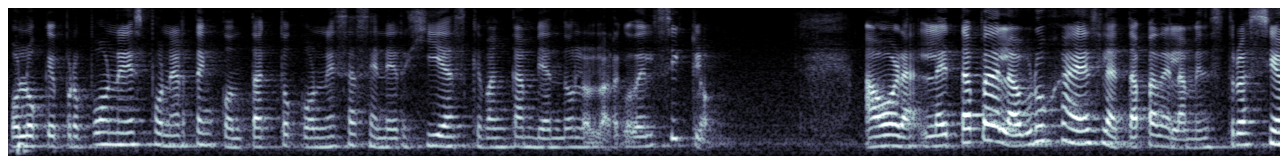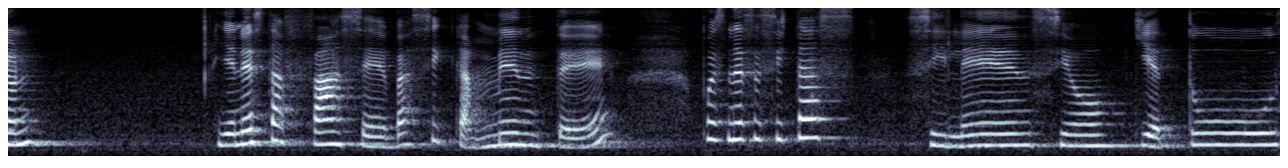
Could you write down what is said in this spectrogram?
o lo que propone es ponerte en contacto con esas energías que van cambiando a lo largo del ciclo. Ahora, la etapa de la bruja es la etapa de la menstruación y en esta fase básicamente pues necesitas silencio, quietud.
